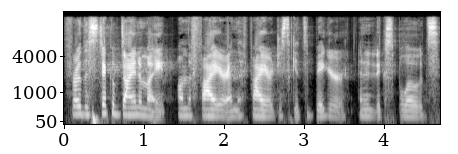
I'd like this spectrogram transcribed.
Throw the stick of dynamite on the fire, and the fire just gets bigger and it explodes.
